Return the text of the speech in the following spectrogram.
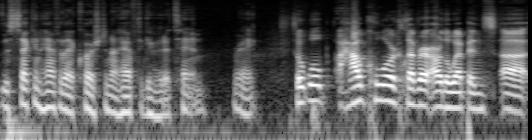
the second half of that question I have to give it a ten, right? So, well, how cool or clever are the weapons uh,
